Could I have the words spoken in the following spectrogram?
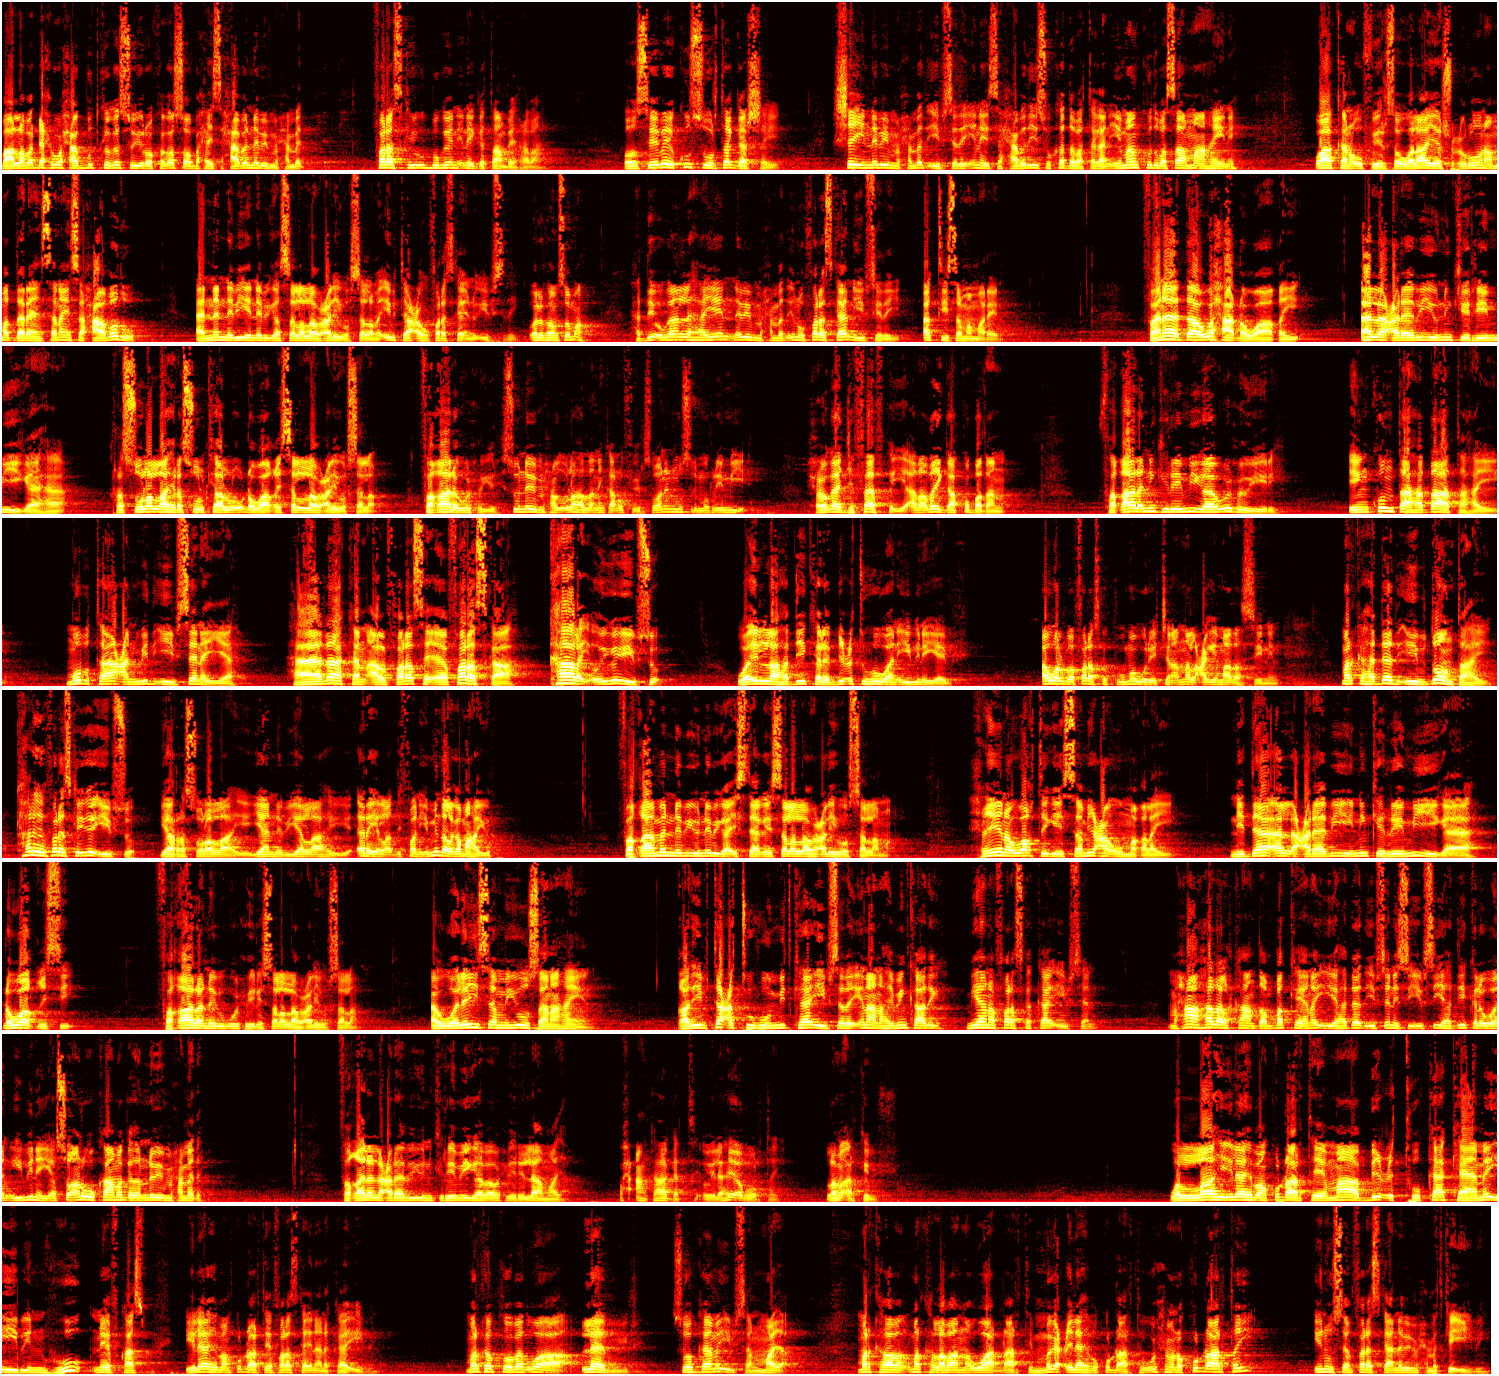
baa laba dhex waxaa bud kaga soo yiroo kaga soo baxay saxaaba nebi moxamed faraskii u bogeen inay gataan bay rabaan oo seebay ku suurto gashay shay nebi moxamed iibsaday inay saxaabadiisu ka daba tagaan iimaankooduba saa ma ahayne waa kana u fiirso walaa yashcuruuna ma dareensanayn saxaabadu anna nebiya nebiga sala allahu calayhi wasalam ibtaacahu faraskaa inuu iibsaday wala faham soo maa ogaan lahaayeen nebi moxamed inuu faraskan iibsaday agtiisa ma mareen fanaadaa waxaa dhawaaqay al acraabiyu ninkii reemiyiga ahaa rasuulallaahi rasuulkii alluu u dhawaaqay sala allahu calayhi wasalam fa qaala wuxuu yidhi suu nebi moxamed ula hadla ninkan u fiirso waa nin muslimu reemiye xoogaa jafaafka iyo adadaygaa ku badan fa qaala ninkii wuxuu yidhi in kunta haddaad tahay mubtaacan mid iibsanaya haadaakan alfarase ee faraskaa kaalay oo iga iibso. Wa ilaa haddii kale bictuhu waan iibinayaabi awalba faraska kuuma wareejin adna lacagii maadan siinin. Marka haddaad iibdoon tahay kaalay faraska iga iibso yaa rasuulallaahi iyo yaa nebiyallaahi iyo erey ladifan iyo midna lagama hayo. Fa qaama nebiyu nebigaa istaagay sala allahu calayhi wasalam xiina waqtigii samica uu maqlay nidaa'a al acraabiyi ninka reemiyiga ah dhawaaqiisi fa nebigu wuxuu yidhi sala allahu calayhi wasalam awalaysa miyuusan ahayn? Qad ibtactuhu mid kaa iibsaday inaan ahay minka adiga? Miyaana faraska kaa iibsan? Maxaa hadalkan damba keenay iyo haddaad iibsanaysa iibsaya haddii kale waan iibinayaa soo anugu kaama gadano nebi moxamede fa qaala alacraabiyu ninkii reemiyigaah baa wuxuu yidhi laa maya wax aan kaa gatay oo ilaahay abuurtay lama arkabi wallaahi ilaahay baan ku dhaartee maa bictuka kaama iibin. Hu neefkaas. Bu ilaahay baan ku dhaartee faraska inaana kaa iibin. Marka koobaad waa laa buu yidhi. Soo kaama iibsan maya. Marka marka labaadna waa dhaartay. Magac ilaahay buu ku dhaartay. Wuxuuna ku dhaartay inuusan faraskaa nebi moxamed ka iibin.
